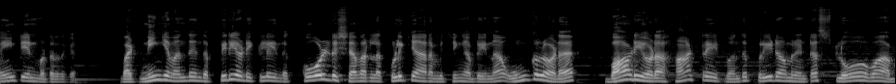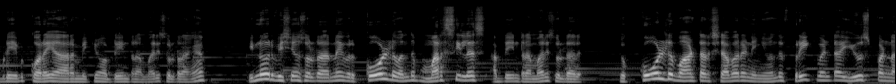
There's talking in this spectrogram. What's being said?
மெயின்டைன் பண்ணுறதுக்கு பட் நீங்கள் வந்து இந்த பீரியடிக்கில் இந்த கோல்டு ஷவரில் குளிக்க ஆரம்பிச்சிங்க அப்படின்னா உங்களோட பாடியோட ஹார்ட் ரேட் வந்து ப்ரீடாமினண்ட்டாக ஸ்லோவாக அப்படியே குறைய ஆரம்பிக்கும் அப்படின்ற மாதிரி சொல்கிறாங்க இன்னொரு விஷயம் சொல்கிறாருன்னா இவர் கோல்டு வந்து மர்சிலஸ் அப்படின்ற மாதிரி சொல்கிறாரு ஸோ கோல்டு வாட்டர் ஷவரை நீங்கள் வந்து ஃப்ரீக்வெண்ட்டாக யூஸ் பண்ண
